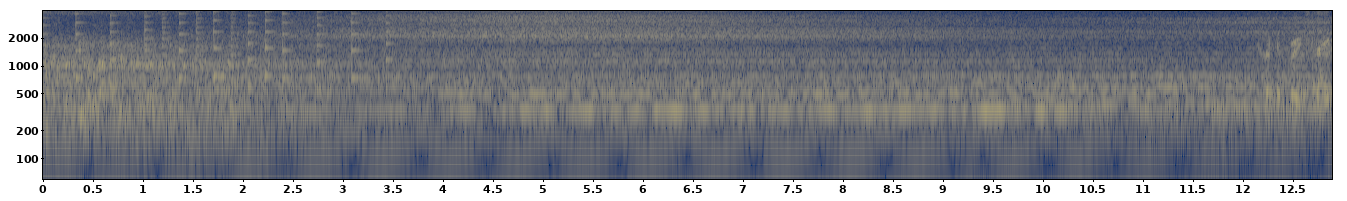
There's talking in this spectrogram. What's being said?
things to be a lot different. You're looking for excitement.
